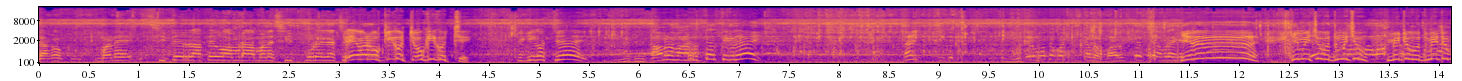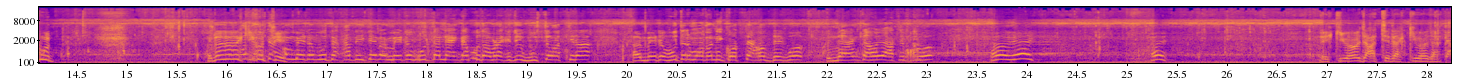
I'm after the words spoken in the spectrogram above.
দেখো মানে শীতের রাতেও আমরা মানে শীত পড়ে গেছে। এবার ও কি করছে? ও কি করছে? কি করছে? আমরা মাছ ধরতে আসছি কেন? এই? কি করছিস? ভূতের মতো করছিস কেন আমরা মেচু ভূত মেচু মেটু ভূত মেটু ভূত কি করছে মেটো ভূত দেখা দিয়েছে এটা মেটো ভূত না ন্যাংটা ভূত আমরা কিছুই বুঝতে পারছি না আর মেটো ভূতের মতনই করতে এখন দেখব ন্যাংটা হয়ে আছে পুরো এই, এই, এই, এই কীভাবে যাচ্ছে দেখ কীভাবে যাচ্ছে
